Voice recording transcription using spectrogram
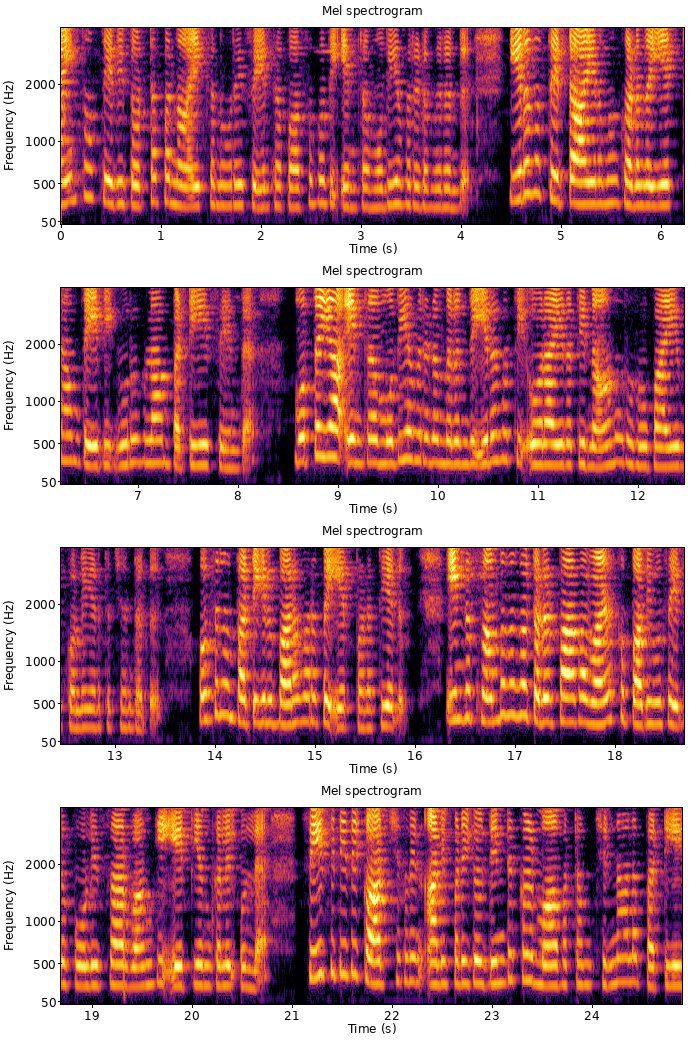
ஐந்தாம் தேதி தொட்டப்ப நாயக்கனூரை சேர்ந்த பசுபதி என்ற முதியவரிடமிருந்து இருபத்தெட்டு ஆயிரமும் கடந்த எட்டாம் தேதி குருவிலாம்பட்டியை சேர்ந்த முத்தையா என்ற முதியவரிடமிருந்து இருபத்தி ஓராயிரத்தி நானூறு ரூபாயும் கொள்ளையடித்துச் சென்றது. உசிலம்பட்டியில் பரபரப்பை ஏற்படுத்தியது. இந்த சம்பவங்கள் தொடர்பாக வழக்கு பதிவு செய்த போலீசார் வங்கி ஏடிஎம்களில் உள்ள சிசிடிவி காட்சிகளின் அடிப்படையில் திண்டுக்கல் மாவட்டம் சின்னாலப்பட்டியை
